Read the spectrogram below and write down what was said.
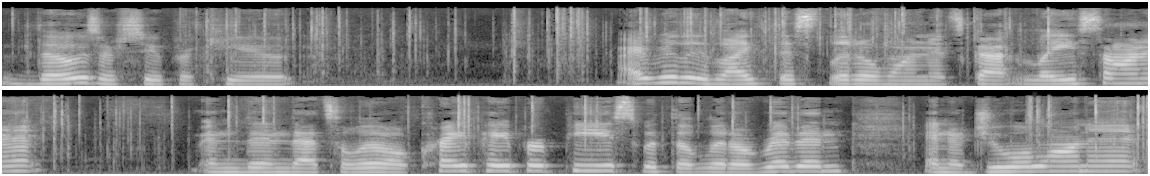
Those are super cute. I really like this little one. It's got lace on it. And then that's a little crepe paper piece with a little ribbon and a jewel on it.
